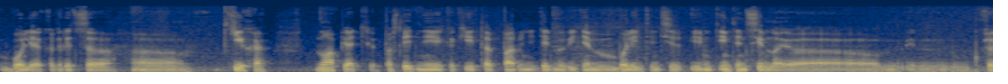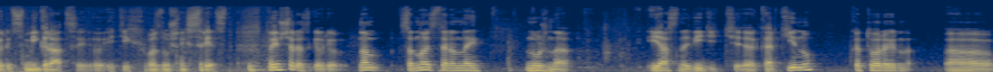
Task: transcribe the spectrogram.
более, как говорится, тихо. Ну, опять последние какие-то пару недель мы видим более интенсив, интенсивную, э, как говорится, миграцию этих воздушных средств. Но еще раз говорю, нам, с одной стороны, нужно ясно видеть э, картину, которая э,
